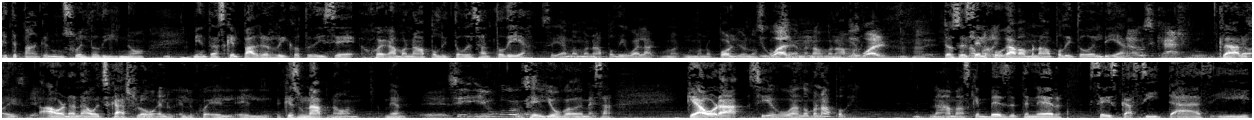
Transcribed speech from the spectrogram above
que te paguen un sueldo digno. Mientras que el Padre Rico te dice, juega Monopoly todo el santo día. Se llama Monopoly igual a Mo- Monopolio, no sé cómo se Igual. llama, ¿no? Monopoly. Igual. ujú. Entonces él Monopoly. jugaba Monopoly todo el día. Now it's cash flow. Claro, Es- es- eh, ahora Now It's Cash Flow, el, el, el- el- que es una app, ¿no? ¿Bien? Eh, sí, y un juego de Sí, y un juego de mesa. Que ahora sigue jugando Monopoly. Nada más que en vez de tener seis casitas y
